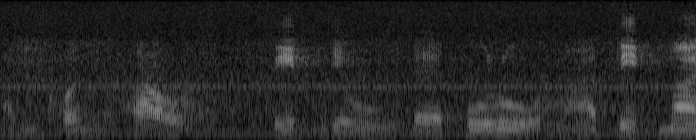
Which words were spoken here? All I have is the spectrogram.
อันคนเขาติดอยู่ แต่ผู้รู้หาติดไม่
